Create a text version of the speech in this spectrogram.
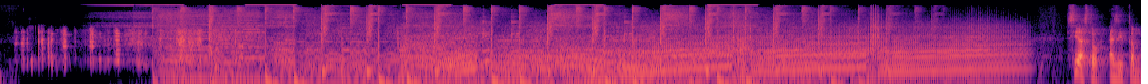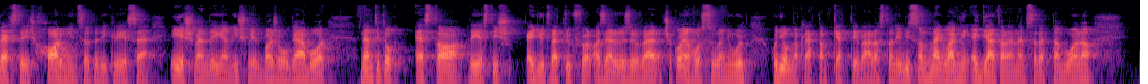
Sziasztok! Ez itt a Backstage 35. része, és vendégem ismét Bazsó Gábor. Nem titok, ezt a részt is együtt vettük föl az előzővel, csak olyan hosszúra nyúlt, hogy jobbnak láttam ketté választani, viszont megvágni egyáltalán nem szerettem volna,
